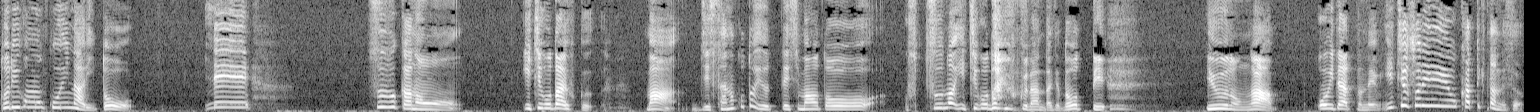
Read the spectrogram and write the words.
鶏五目いなりとで鈴鹿のいちご大福。まあ実際のことを言ってしまうと普通のいちご大福なんだけどっていうのが置いてあったんで一応それを買ってきたんですよ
